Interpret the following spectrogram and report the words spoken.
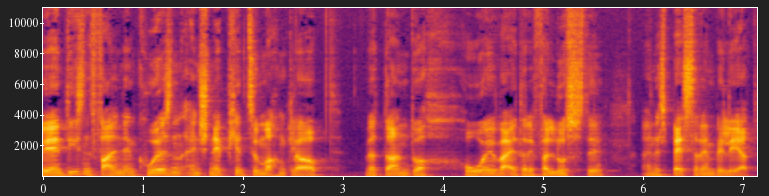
Wer in diesen fallenden Kursen ein Schnäppchen zu machen glaubt, wird dann durch hohe weitere Verluste eines Besseren belehrt.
